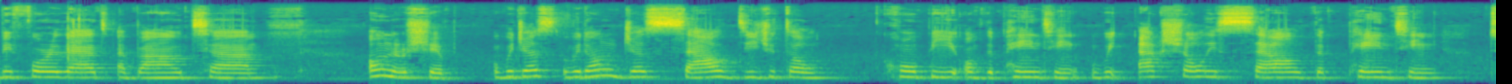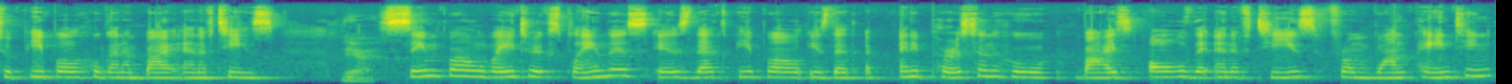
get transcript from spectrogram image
before that about um, ownership. We just we don't just sell digital copy of the painting. We actually sell the painting to people who gonna buy NFTs. Yeah. Simple way to explain this is that people is that any person who buys all the NFTs from one painting,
